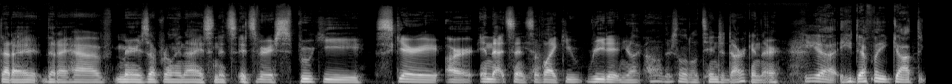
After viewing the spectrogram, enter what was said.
that I that I have marries up really nice, and it's it's very spooky, scary art in that sense of like you read it and you're like, oh, there's a little tinge of dark in there. He uh, he definitely got the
